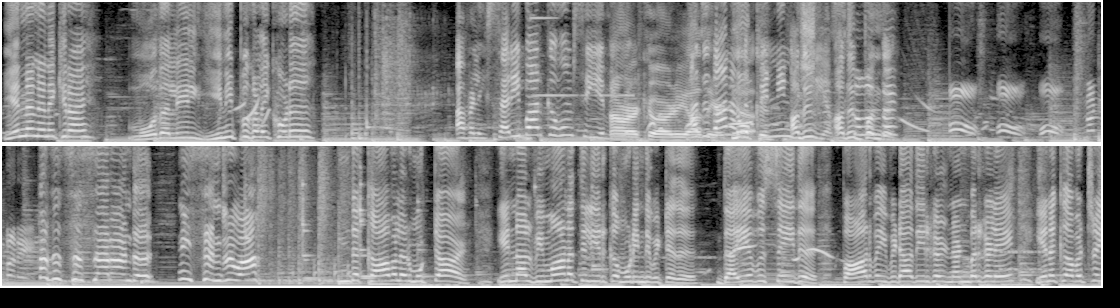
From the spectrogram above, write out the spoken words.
என்ன நினைக்கிறாய்? முதலில் இனிப்புகளை கொடு. அவளை சரிபார்க்கவும் செய்யவில்லை. அதுதான் அது அது பந்து. அது சசாராண்டு நீ சென்று வா. இந்த காவலர் முட்டாள் என்னால் விமானத்தில் இருக்க முடிந்து விட்டது. தயவு செய்து பார்வை விடாதீர்கள் நண்பர்களே. எனக்கு அவற்றை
